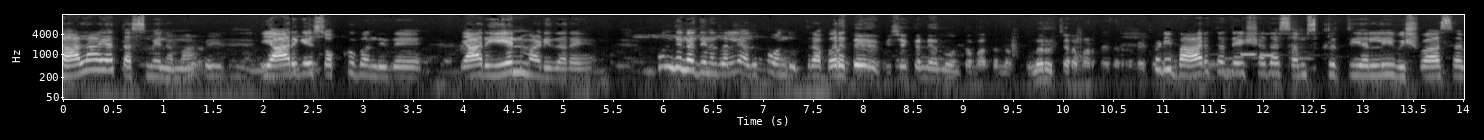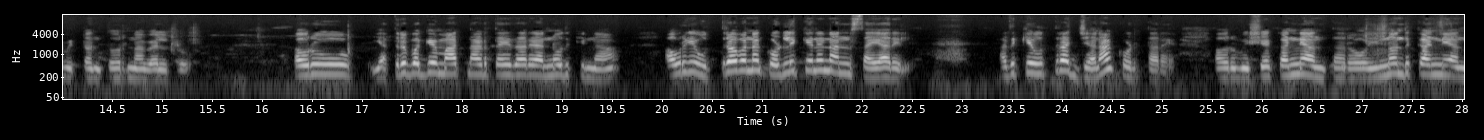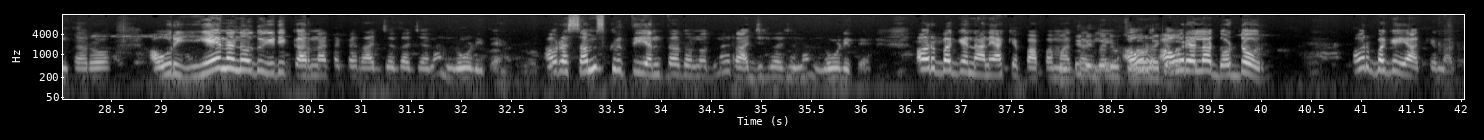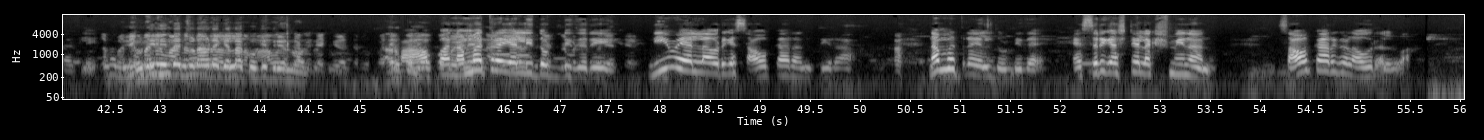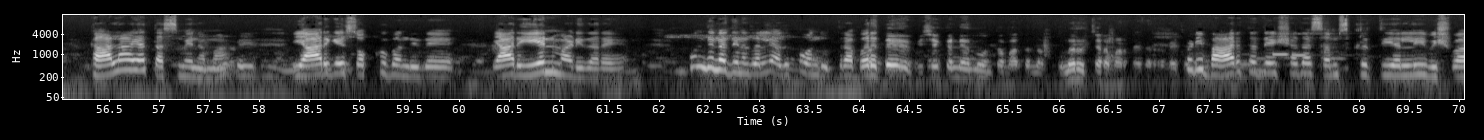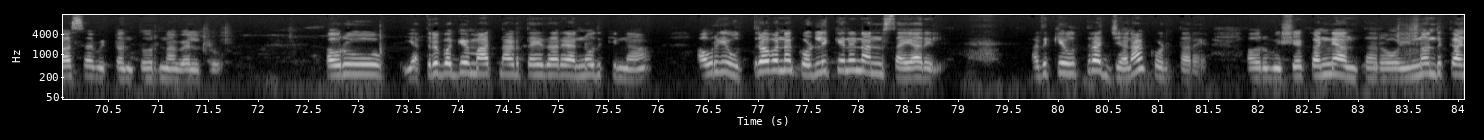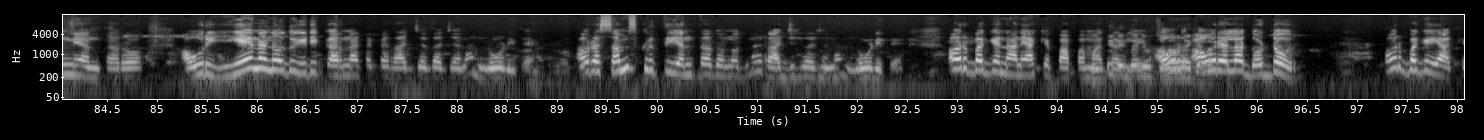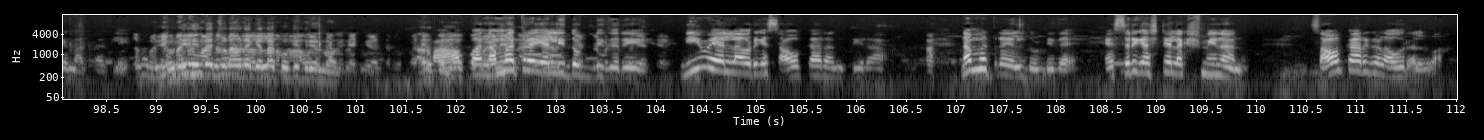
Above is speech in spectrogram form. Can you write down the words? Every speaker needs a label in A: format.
A: ಕಾಲಾಯ ತಸ್ಮೆ ನಮ. ಯಾರಿಗೆ ಸೊಕ್ಕು ಬಂದಿದೆ ಯಾರು ಏನ್ ಮಾಡಿದ್ದಾರೆ ಮುಂದಿನ ದಿನದಲ್ಲಿ ಅದಕ್ಕೂ ಒಂದು ಉತ್ತರ ಬರುತ್ತೆ.
B: ವಿಷಕನ್ಯೆ ಅನ್ನುವಂತ ಮಾತನ್ನ ಪುನರುಚ್ಚಾರ ಮಾಡ್ತಾ ಇದ್ದಾರೆ
A: ನೋಡಿ ಭಾರತ ದೇಶದ ಸಂಸ್ಕೃತಿಯಲ್ಲಿ ವಿಶ್ವಾಸ ವಿಶ್ವಾಸವಿಟ್ಟಂತವ್ರು ನಾವೆಲ್ರು. ಅವರು ಎತ್ರ ಬಗ್ಗೆ ಮಾತನಾಡ್ತಾ ಇದ್ದಾರೆ ಅನ್ನೋದಕ್ಕಿನ್ನ ಅವ್ರಿಗೆ ಉತ್ತರವನ್ನ ಕೊಡ್ಲಿಕ್ಕೇನೆ ನಾನು ತಯಾರಿಲ್ಲ. ಅದಕ್ಕೆ ಉತ್ತರ ಜನ ಕೊಡ್ತಾರೆ. ಅವರು ವಿಷಯ ಕಣ್ಯ ಅಂತಾರೋ ಇನ್ನೊಂದು ಕಣ್ಣೆ ಅಂತಾರೋ ಅವರು ಏನನ್ನೋದು ಇಡೀ ಕರ್ನಾಟಕ ರಾಜ್ಯದ ಜನ ನೋಡಿದೆ. ಅವರ ಸಂಸ್ಕೃತಿ ಎಂಥದ್ದು ಅನ್ನೋದನ್ನ ರಾಜ್ಯದ ಜನ ನೋಡಿದೆ. ಅವ್ರ ಬಗ್ಗೆ ನಾನು ಯಾಕೆ ಪಾಪ ಮಾತಾಡಲಿ? ಅವ್ರ
B: ಅವ್ರು
A: ಅವರೆಲ್ಲ ದೊಡ್ಡವ್ರು. ಅವ್ರ ಬಗ್ಗೆ ಯಾಕೆ ಮಾತಾಡ್ಲಿ? ಪಾಪ ನಮ್ಮ ಹತ್ರ ಎಲ್ಲಿ ದುಡ್ಡಿದಿರಿ ನೀವೇ ಎಲ್ಲ ಅವ್ರಿಗೆ ಸಾವುಕಾರ ಅಂತೀರಾ? ನಮ್ಮ ಹತ್ರ ಎಲ್ಲಿ ದುಡ್ಡಿದೆ? ಹೆಸರಿಗಷ್ಟೇ ಲಕ್ಷ್ಮಿ ನಾನು. ಸಾವುಕಾರಗಳು ಅವ್ರಲ್ವಾ? ಕಾಲಾಯ ತಸ್ಮೆ ನಮ್ಮ ಯಾರಿಗೆ ಸೊಕ್ಕು ಬಂದಿದೆ ಯಾರು ಏನ್ ಮಾಡಿದ್ದಾರೆ ಮುಂದಿನ ದಿನದಲ್ಲಿ ಅದಕ್ಕೂ ಒಂದು ಉತ್ತರ ಬರುತ್ತೆ.
B: ವಿಷಕನ್ಯೆ ಅನ್ನುವಂತ ಮಾತನ್ನ ಪುನರುಚ್ಚಾರ ಮಾಡ್ತಾ ಇದ್ದಾರೆ
A: ನೋಡಿ ಭಾರತ ದೇಶದ ಸಂಸ್ಕೃತಿಯಲ್ಲಿ ವಿಶ್ವಾಸ ಬಿಟ್ಟಂತೋರ್ ನಾವೆಲ್ಲರೂ ಅವರು ಎತ್ರ ಬಗ್ಗೆ ಮಾತನಾಡ್ತಾ ಇದ್ದಾರೆ ಅನ್ನೋದಕ್ಕಿನ್ನ ಅವ್ರಿಗೆ ಉತ್ತರವನ್ನ ಕೊಡ್ಲಿಕ್ಕೇನೆ ನಾನು ತಯಾರಿಲ್ಲ. ಅದಕ್ಕೆ ಉತ್ತರ ಜನ ಕೊಡ್ತಾರೆ. ಅವರು ವಿಷಯ ಕಣ್ಯ ಅಂತಾರೋ ಇನ್ನೊಂದು ಕಣ್ಣೆ ಅಂತಾರೋ ಅವರು ಏನನ್ನೋದು ಇಡೀ ಕರ್ನಾಟಕ ರಾಜ್ಯದ ಜನ ನೋಡಿದೆ. ಅವರ ಸಂಸ್ಕೃತಿ ಎಂಥದ್ದು ಅನ್ನೋದನ್ನ ರಾಜ್ಯದ ಜನ ನೋಡಿದೆ. ಅವ್ರ ಬಗ್ಗೆ ನಾನು ಯಾಕೆ ಪಾಪ ಮಾತಾಡ್ಲಿ? ಅವ್ರು ಅವರೆಲ್ಲ ದೊಡ್ಡವ್ರು. ಅವ್ರ ಬಗ್ಗೆ ಯಾಕೆ ಮಾತಾಡ್ಲಿ? ಪಾಪ ನಮ್ಮ ಹತ್ರ ಎಲ್ಲಿ ದುಡ್ಡಿದಿರಿ? ನೀವೇ ಎಲ್ಲ ಅವ್ರಿಗೆ ಸಾವುಕಾರ ಅಂತೀರಾ? ನಮ್ಮ ಹತ್ರ ಎಲ್ಲಿ ದುಡ್ಡಿದೆ? ಹೆಸರಿಗಷ್ಟೇ ಲಕ್ಷ್ಮಿ ನಾನು. ಸಾವುಕಾರಗಳು ಅವ್ರಲ್ವಾ?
